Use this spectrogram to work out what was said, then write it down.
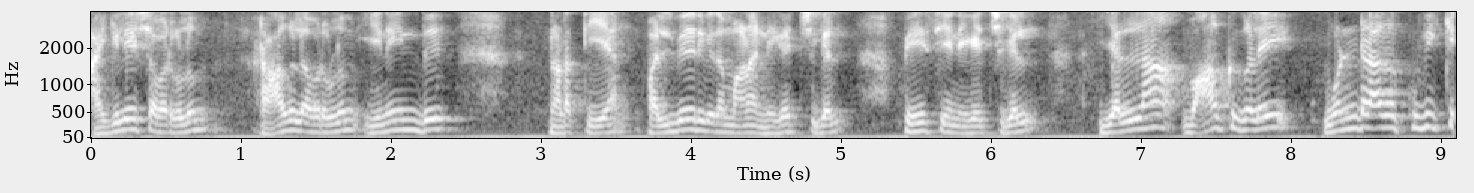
அகிலேஷ் அவர்களும் ராகுல் அவர்களும் இணைந்து நடத்திய பல்வேறு விதமான நிகழ்ச்சிகள் பேசிய நிகழ்ச்சிகள் எல்லா வாக்குகளை ஒன்றாக குவிக்க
